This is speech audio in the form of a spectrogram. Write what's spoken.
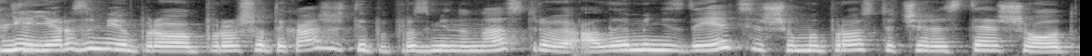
Ні, я розумію про, про що ти кажеш, типу про зміну настрою, але мені здається, що ми просто через те, що от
